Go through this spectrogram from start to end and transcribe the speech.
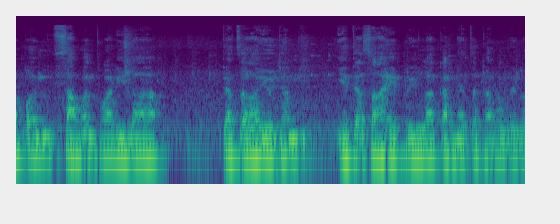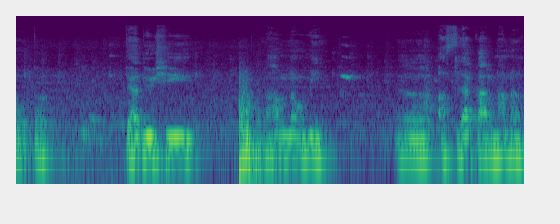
आपण सावंतवाडीला त्याचं आयोजन येत्या सहा एप्रिलला करण्याचं ठरवलेलं होतं. त्या दिवशी रामनवमी असल्या कारणानं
